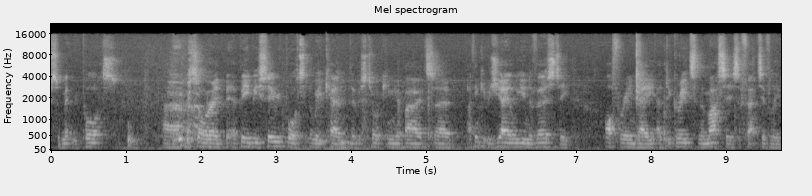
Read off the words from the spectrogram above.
submit reports. Uh, I saw a, a BBC report at the weekend that was talking about, uh, I think it was Yale University, offering a, a degree to the masses effectively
